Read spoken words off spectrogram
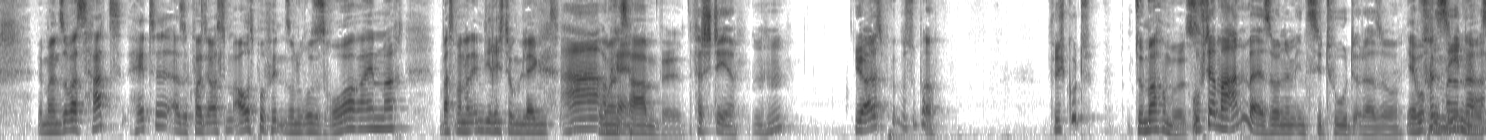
Wenn man sowas hat, hätte, also quasi aus dem Auspuff hinten so ein großes Rohr reinmacht, was man dann in die Richtung lenkt, Ah, wo man es okay. haben will. Verstehe. Mhm. Ja, das ist super. Finde ich gut. So machen wir es. Ruf da mal an bei so einem Institut oder so. Ja, wo fängt man an?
